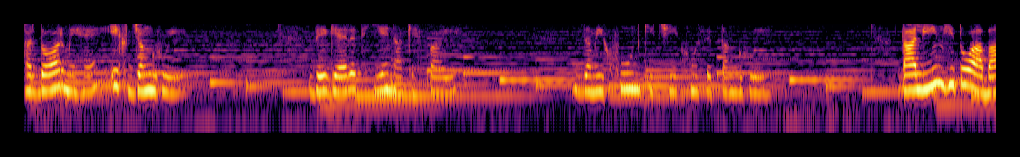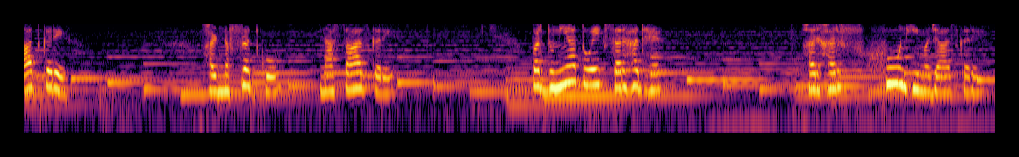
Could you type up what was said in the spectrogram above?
हर दौर में है एक जंग हुई। बेगैरत ये ना कह पाई। जमी खून की चीखों से तंग हुई। तालीम ही तो आबाद करे। हर नफरत को नासाज करे। पर दुनिया तो एक सरहद है। हर हर्फ खून ही मजाज करे।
